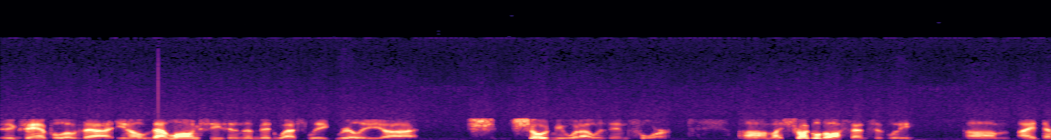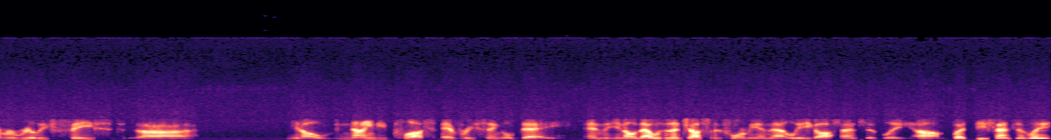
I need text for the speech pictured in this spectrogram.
example of that. You know, that long season in the Midwest League really uh, sh- showed me what I was in for. Um, I struggled offensively. Um, I had never really faced, uh, you know, 90 plus every single day. And, you know, that was an adjustment for me in that league offensively. Um, but defensively,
